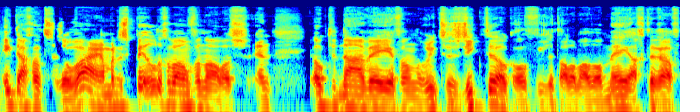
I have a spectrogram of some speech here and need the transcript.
ik dacht dat ze zo waren, maar er speelde gewoon van alles. En ook de naweeën van Ruudse ziekte, ook al viel het allemaal wel mee achteraf.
